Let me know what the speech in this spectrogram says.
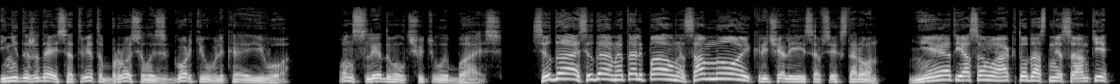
и, не дожидаясь ответа, бросилась к горке, увлекая его. Он следовал, чуть улыбаясь. «Сюда, сюда, Наталья Павловна, со мной!» — кричали ей со всех сторон. «Нет, я сама, кто даст мне санки?»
